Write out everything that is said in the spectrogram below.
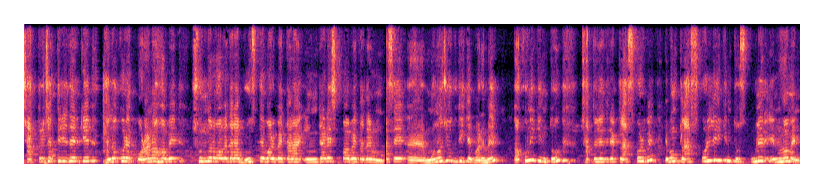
ছাত্রছাত্রীদেরকে ভালো করে পড়ানো হবে, সুন্দরভাবে তারা বুঝতে পারবে, তারা ইন্টারেস্ট পাবে, তাদের ক্লাসে মনোযোগ দিতে পারবে, তখনই কিন্তু ছাত্রছাত্রীরা ক্লাস করবে এবং ক্লাস করলেই কিন্তু স্কুলের এনভায়রনমেন্ট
